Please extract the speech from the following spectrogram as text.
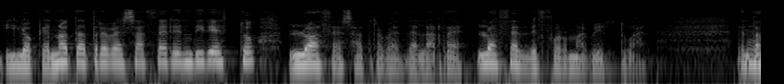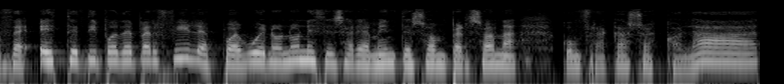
Y lo que no te atreves a hacer en directo, lo haces a través de la red, lo haces de forma virtual. Entonces, este tipo de perfiles, pues bueno, no necesariamente son personas con fracaso escolar,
